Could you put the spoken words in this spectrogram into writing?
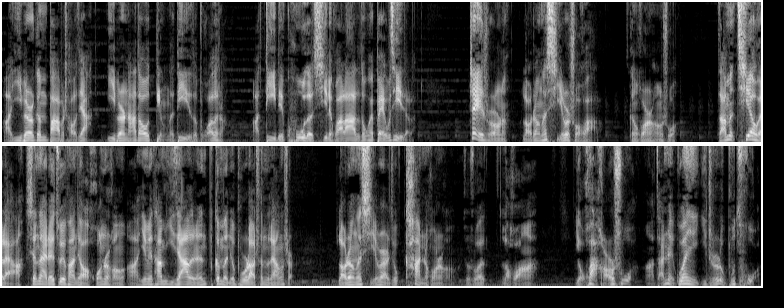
啊，一边跟爸爸吵架，一边拿刀顶在弟弟的脖子上，啊，弟弟哭的稀里哗啦的，都快背过气去了。这时候呢，老郑他媳妇说话了，跟黄志恒说：“咱们切回来啊，现在这罪犯叫黄志恒啊，因为他们一家子人根本就不知道陈子良的事儿。”老郑他媳妇就看着黄志恒，就说：“老黄啊，有话好好说啊，咱这关系一直都不错，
